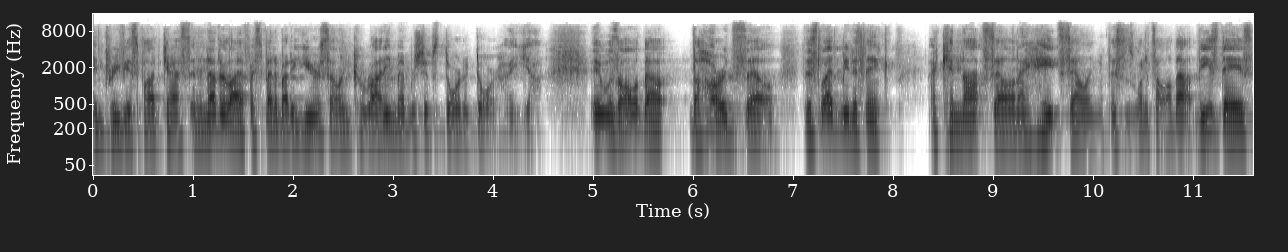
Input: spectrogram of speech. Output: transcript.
in previous podcasts. In another life, I spent about a year selling karate memberships door to door. It was all about the hard sell. This led me to think, I cannot sell and I hate selling if this is what it's all about. These days,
